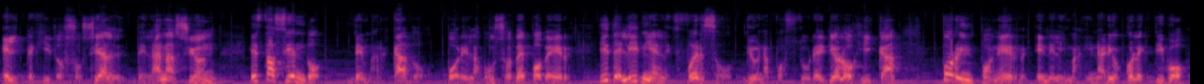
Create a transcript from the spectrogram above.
El tejido social de la nación está siendo demarcado por el abuso de poder y delinea el esfuerzo de una postura ideológica por imponer en el imaginario colectivo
